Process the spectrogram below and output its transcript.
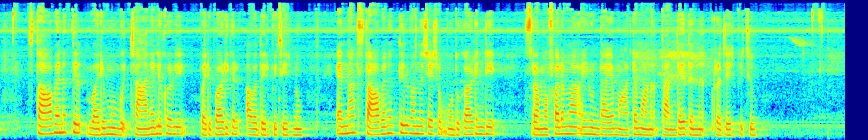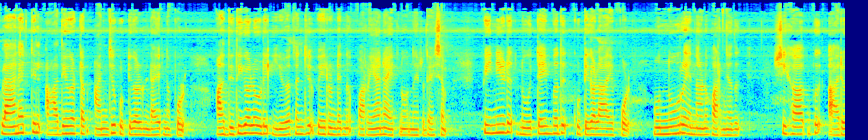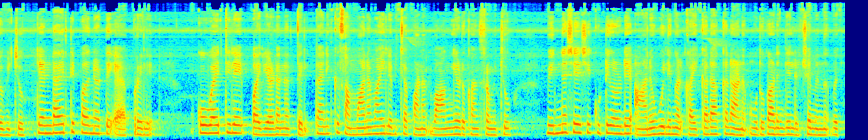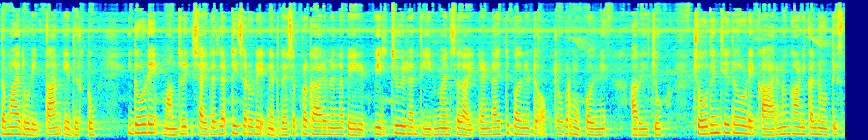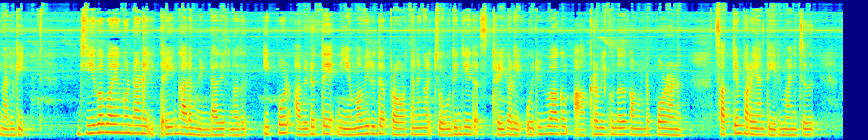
സ്ഥാപനത്തിൽ വരും മുമ്പ് ചാനലുകളിൽ പരിപാടികൾ അവതരിപ്പിച്ചിരുന്നു. എന്നാൽ സ്ഥാപനത്തിൽ വന്ന ശേഷം മുതുകാടിന്റെ ശ്രമഫലമായുണ്ടായ മാറ്റമാണ് തന്റേതെന്ന് പ്രചരിപ്പിച്ചു. പ്ലാനറ്റിൽ ആദ്യഘട്ടം അഞ്ച് കുട്ടികളുണ്ടായിരുന്നപ്പോൾ അതിഥികളോട് ഇരുപത്തഞ്ച് പേരുണ്ടെന്ന് പറയാനായിരുന്നു നിർദ്ദേശം. പിന്നീട് നൂറ്റമ്പത് കുട്ടികളായപ്പോൾ മുന്നൂറ് എന്നാണ് പറഞ്ഞത്. ഷിഹാബ് ആരോപിച്ചു. രണ്ടായിരത്തി പതിനെട്ട് ഏപ്രിലിൽ കുവൈറ്റിലെ പര്യടനത്തിൽ തനിക്ക് സമ്മാനമായി ലഭിച്ച പണം വാങ്ങിയെടുക്കാൻ ശ്രമിച്ചു. ഭിന്നശേഷി കുട്ടികളുടെ ആനുകൂല്യങ്ങൾ കൈക്കലാക്കലാണ് മുതുകാടിന്റെ ലക്ഷ്യമെന്ന് വ്യക്തമായതോടെ താൻ എതിർത്തു. ഇതോടെ മന്ത്രി ശൈലജ ടീച്ചറുടെ നിർദ്ദേശപ്രകാരം എന്ന പേരിൽ പിരിച്ചുവിടാൻ തീരുമാനിച്ചതായി രണ്ടായിരത്തി പതിനെട്ട് ഒക്ടോബർ മുപ്പതിന് അറിയിച്ചു. ചോദ്യം ചെയ്തതോടെ കാരണം കാണിക്കൽ നോട്ടീസ് നൽകി. ജീവഭയം കൊണ്ടാണ് ഇത്രയും കാലം മിണ്ടാതിരുന്നത്. ഇപ്പോൾ അവിടുത്തെ നിയമവിരുദ്ധ പ്രവർത്തനങ്ങൾ ചോദ്യം ചെയ്ത സ്ത്രീകളെ ഒരു വിഭാഗം ആക്രമിക്കുന്നത് കണ്ടപ്പോഴാണ് സത്യം പറയാൻ തീരുമാനിച്ചത്.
